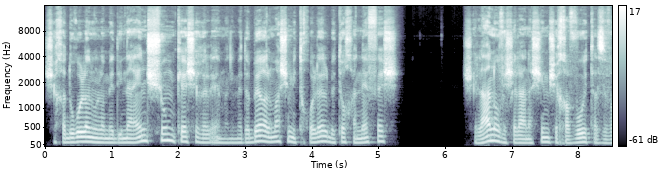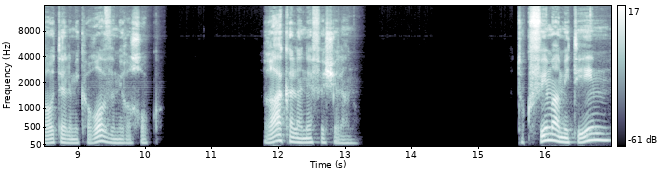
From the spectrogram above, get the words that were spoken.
שחדרו לנו למדינה, אין שום קשר אליהם, אני מדבר על מה שמתחולל בתוך הנפש שלנו ושל האנשים שחוו את הזוועות האלה מקרוב ומרחוק. רק על הנפש שלנו. התוקפים האמיתיים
